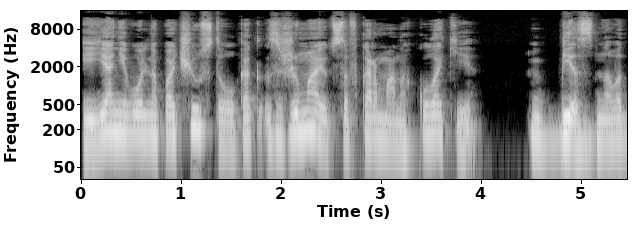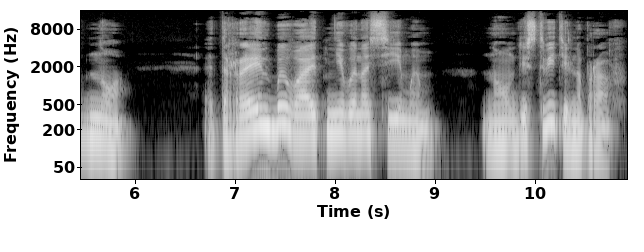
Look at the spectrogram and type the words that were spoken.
и я невольно почувствовал, как сжимаются в карманах кулаки. Бездного дно. Это Рейн бывает невыносимым, но он действительно прав.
